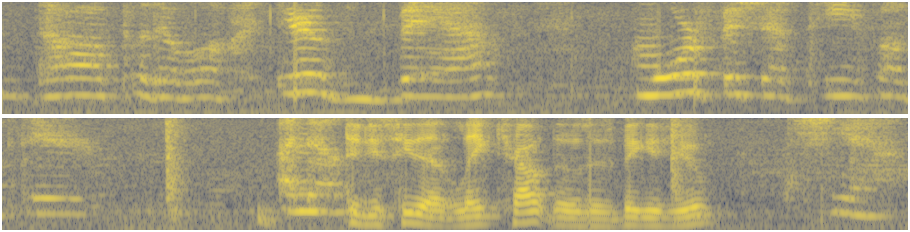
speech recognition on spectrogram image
On top of the wall. There's bass. More fish have teeth up there. I know. Did you see that lake trout that was as big as you? Yeah.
